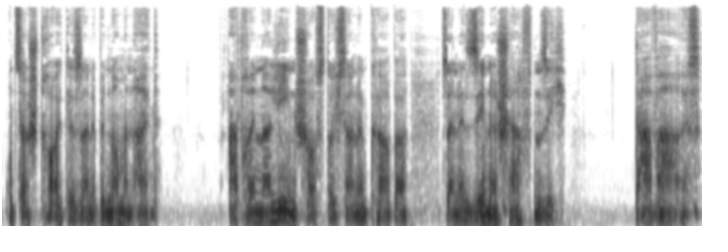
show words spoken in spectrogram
und zerstreute seine Benommenheit. Adrenalin schoss durch seinen Körper, seine Sinne schärften sich. Da war es,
